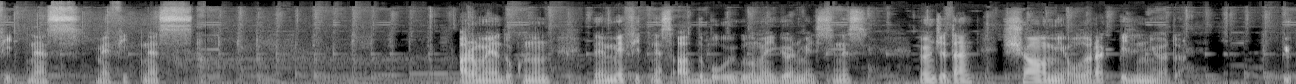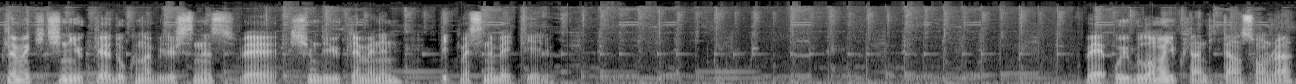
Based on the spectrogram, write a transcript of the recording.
Fitness, M Fitness. Aramaya dokunun ve M Fitness adlı bu uygulamayı görmelisiniz. Önceden Xiaomi olarak biliniyordu. Yüklemek için yükleye dokunabilirsiniz ve şimdi yüklemenin bitmesini bekleyelim. Ve uygulama yüklendikten sonra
